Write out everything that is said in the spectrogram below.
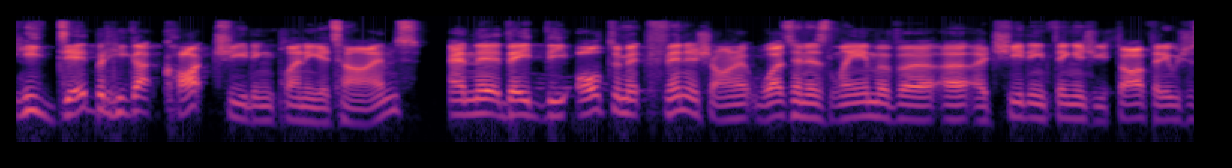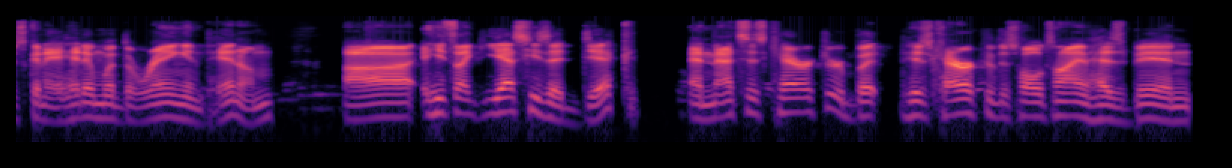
He did, but he got caught cheating plenty of times and they, they the ultimate finish on it wasn't as lame of a, a, a cheating thing as you thought that he was just going to hit him with the ring and pin him. Uh, he's like, yes, he's a dick, and that's his character. But his character this whole time has been,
